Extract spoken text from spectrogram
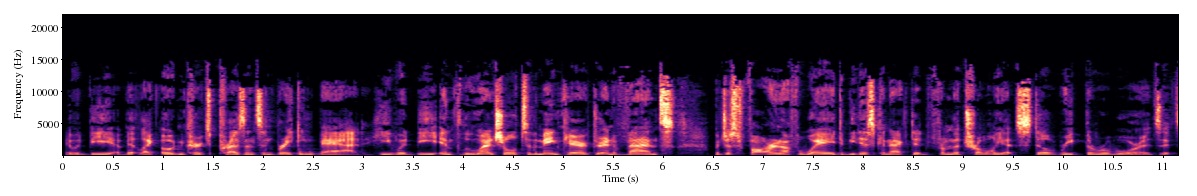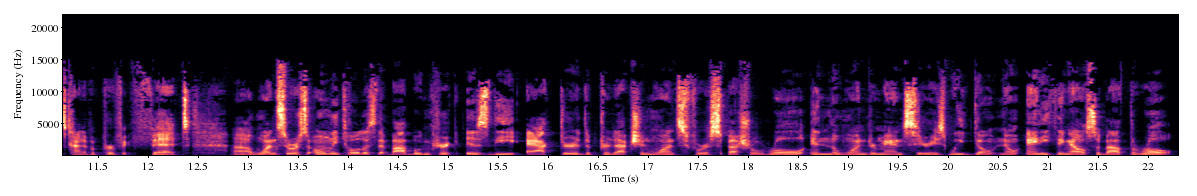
It would be a bit like Odenkirk's presence in Breaking Bad. He would be influential to the main character and events, but just far enough away to be disconnected from the trouble yet still reap the rewards. It's kind of a perfect fit. Uh, one source only told us that Bob Odenkirk is the actor the production wants for a special role in the Wonder Man series. We don't know anything else about the role.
